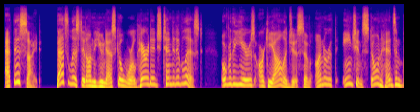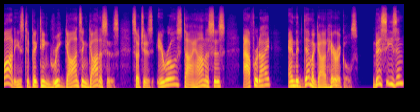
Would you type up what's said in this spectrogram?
At this site, that's listed on the UNESCO World Heritage tentative list, over the years archaeologists have unearthed ancient stone heads and bodies depicting Greek gods and goddesses such as Eros, Dionysus, Aphrodite, and the demigod Heracles. This season,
